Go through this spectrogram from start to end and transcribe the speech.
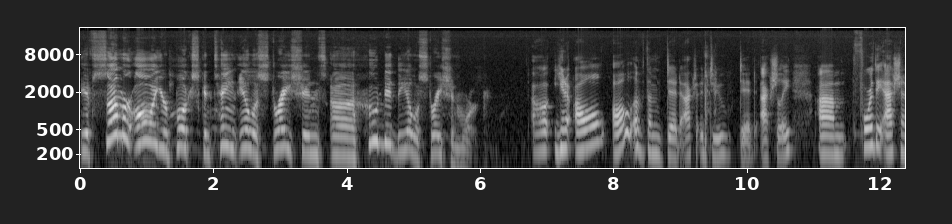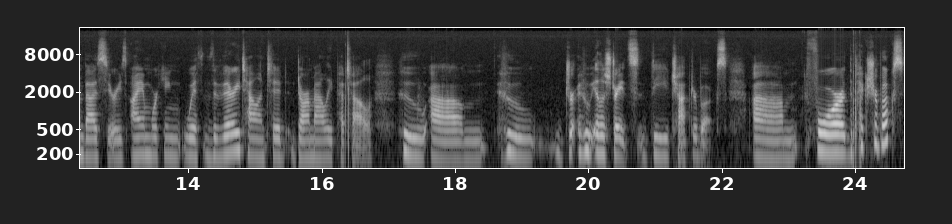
if some or all of your books contain illustrations, uh, who did the illustration work? Oh, you know, all all of them did actually do did actually. Um, for the Ash and Baz series, I am working with the very talented Dharmali Patel, who um, who who illustrates the chapter books. Um, for the picture books,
